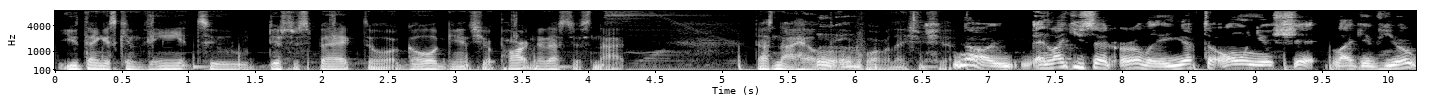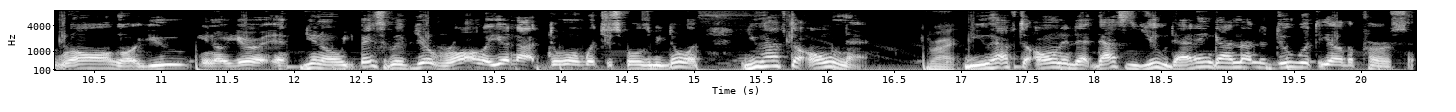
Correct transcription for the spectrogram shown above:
you think it's convenient to disrespect or go against your partner. That's just not that's not healthy for a relationship. No, and like you said earlier, you have to own your shit. Like if you're wrong or you, you know, you're, you know, basically if you're wrong or you're not doing what you're supposed to be doing, you have to own that. Right. You have to own it that that's you. That ain't got nothing to do with the other person.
